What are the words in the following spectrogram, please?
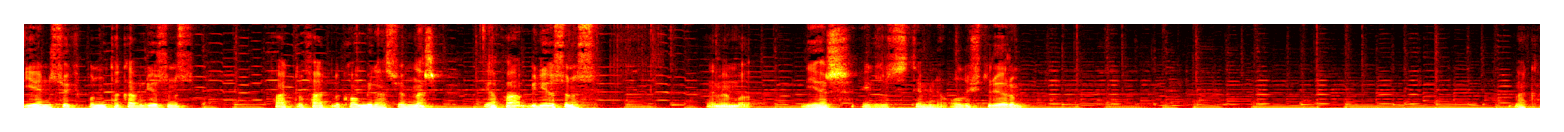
diğerini söküp bunu takabiliyorsunuz. Farklı farklı kombinasyonlar yapabiliyorsunuz. Hemen bu diğer egzoz sistemini oluşturuyorum. Bakın.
